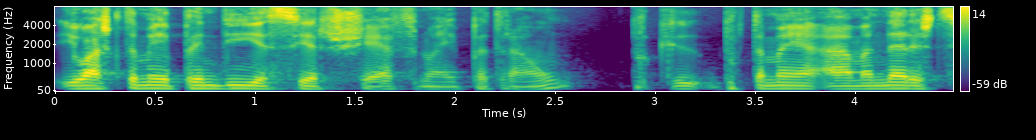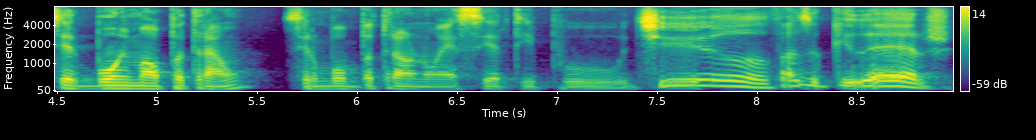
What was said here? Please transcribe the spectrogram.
eu acho que também aprendi a ser chefe, não é? Patrão, porque, porque também há maneiras de ser bom e mau patrão. Ser um bom patrão não é ser tipo chill, faz o que quiseres.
